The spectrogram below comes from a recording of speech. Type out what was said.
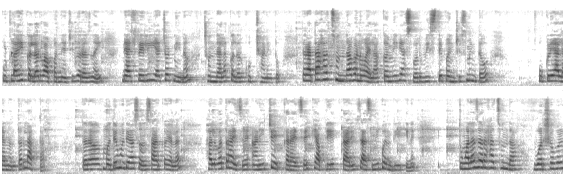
कुठलाही कलर वापरण्याची गरज नाही. नॅचरली या चटणीनं छुंद्याला कलर खूप छान येतो. तर आता हा छुंदा बनवायला कमी गॅसवर वीस ते पंचवीस मिनटं उकळी आल्यानंतर लागतात. तर मध्ये मध्ये असं सारखं याला हलवत राहायचंय आणि चेक करायचंय की आपली एक तारीख चाचणी बनली की नाही. तुम्हाला जर हा चुंदा वर्षभर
